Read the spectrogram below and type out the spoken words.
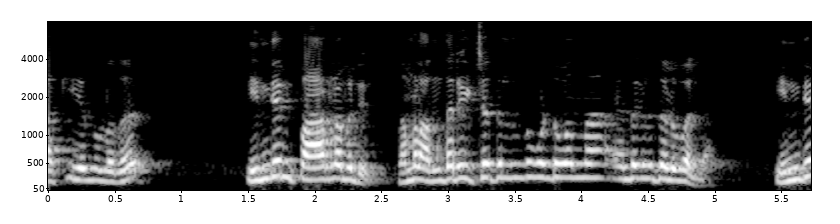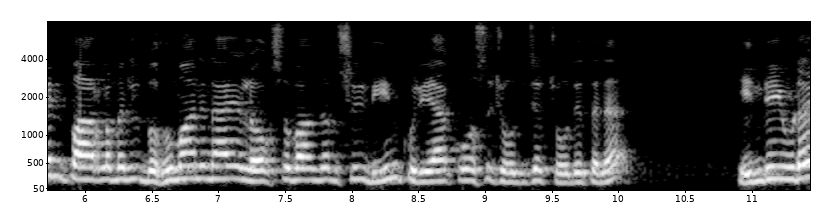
ആക്കി എന്നുള്ളത് ഇന്ത്യൻ പാർലമെന്റിൽ നമ്മൾ അന്തരീക്ഷത്തിൽ നിന്ന് കൊണ്ടുവന്ന എന്തെങ്കിലും തെളിവല്ല. ഇന്ത്യൻ പാർലമെന്റിൽ ബഹുമാനനായ ലോക്സഭാംഗം ശ്രീ ഡീൻ കുര്യാക്കോസ് ചോദിച്ച ചോദ്യത്തിന് ഇന്ത്യയുടെ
